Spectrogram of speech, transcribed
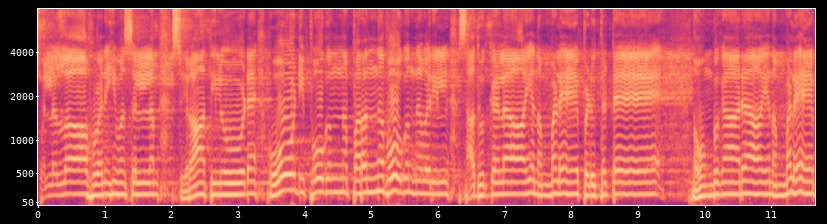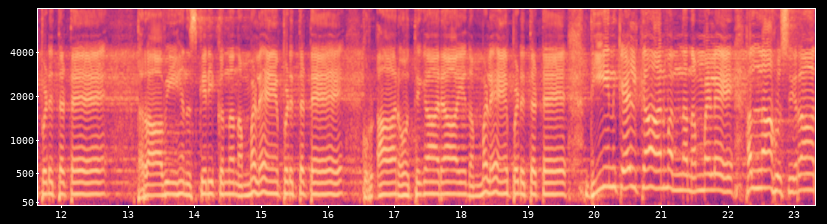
സ്വല്ലല്ലാഹു അലൈഹി വസല്ലം സിറാത്തിലൂടെ ഓടിപ്പോകുന്ന പറന്നു പോകുന്നവരിൽ സാധുക്കളായ നമ്മളെ പെടുത്തട്ടെ. നോമ്പുകാരായ നമ്മളെ പെടുത്തട്ടെ. തറാവീഹ് നിസ്കരിക്കുന്ന നമ്മളെ പെടുത്തട്ടെ. ഖുർആൻ ഓത്തുകാരായ നമ്മളെ പെടുത്തട്ടെ. ദീൻ കേൾക്കാൻ വന്ന നമ്മളെ അല്ലാഹു സിറാ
